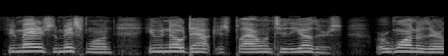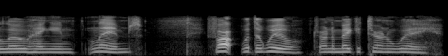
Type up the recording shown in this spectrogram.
If he managed to miss one, he would no doubt just plow into the others, or one of their low-hanging limbs. He fought with the wheel, trying to make it turn away,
